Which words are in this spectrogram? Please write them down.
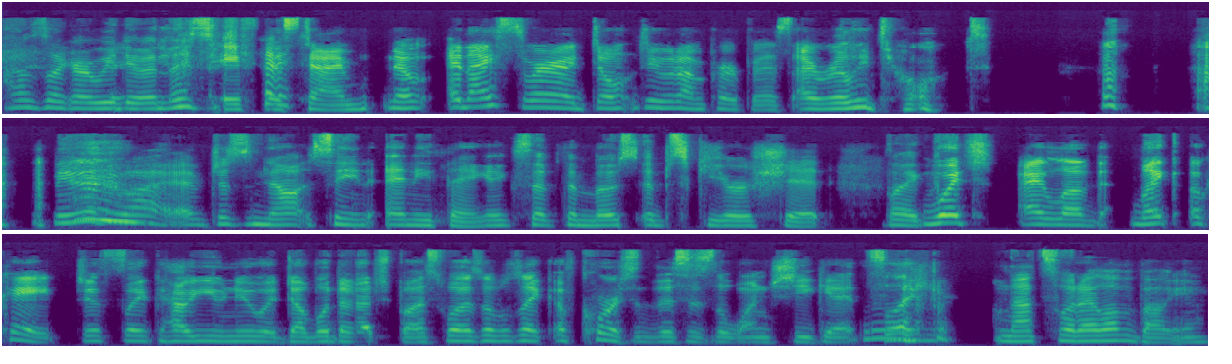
I was like, are we doing this? safe this time. No, and I swear I don't do it on purpose. I really don't. Neither do I. I've just not seen anything except the most obscure shit. Like, Which I loved. Like, okay, just like how you knew what double Dutch bus was, I was like, of course this is the one she gets. Mm. Like that's what I love about you.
